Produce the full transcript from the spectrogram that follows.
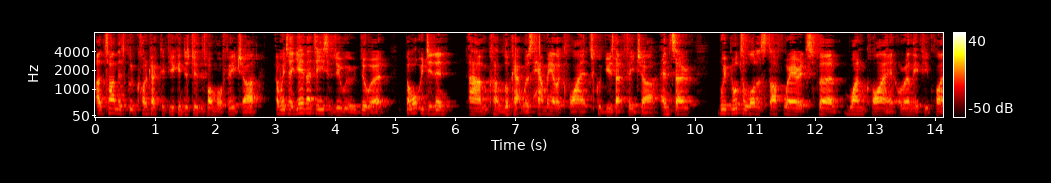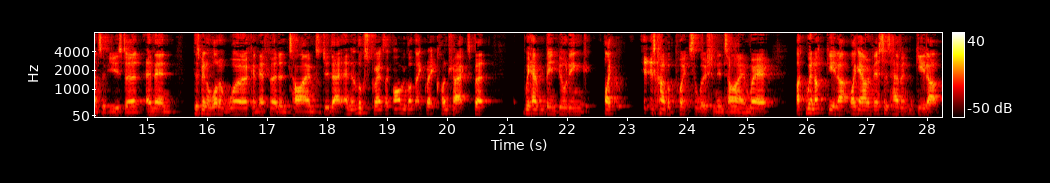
I'd sign this good contract if you can just do this one more feature." And we say, "Yeah, that's easy to do. We would do it." But what we didn't um, kind of look at was how many other clients could use that feature. And so we built a lot of stuff where it's for one client or only a few clients have used it. And then there's been a lot of work and effort and time to do that. And it looks great. It's like, oh, we got that great contract, but we haven't been building like it's kind of a point solution in time where like we're not geared up, like our investors haven't geared up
